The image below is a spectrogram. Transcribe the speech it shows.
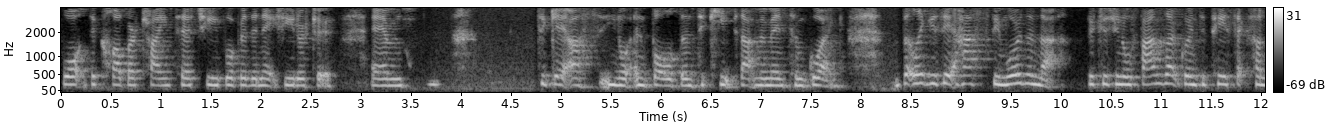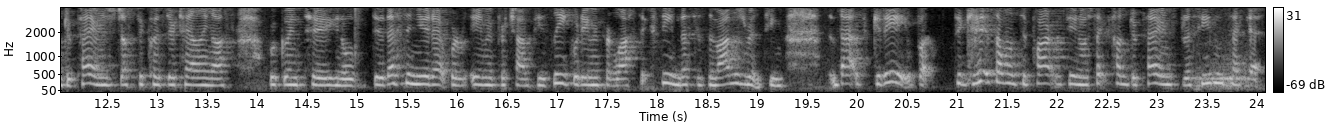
what the club are trying to achieve over the next year or two. Um, to get us, you know, involved and to keep that momentum going. But like you say, it has to be more than that because you know fans aren't going to pay six hundred pounds just because they're telling us we're going to you know do this in Europe. We're aiming for Champions League. We're aiming for the last sixteen. This is the management team. That's great, but to get someone to part with you know six hundred pounds for a season ticket.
